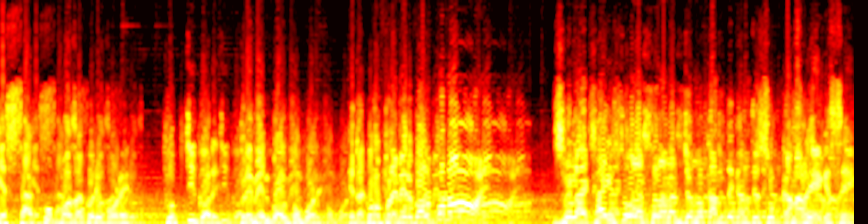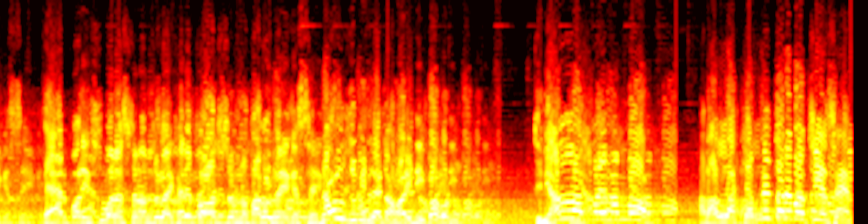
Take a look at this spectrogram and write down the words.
কেসা খুব মজা করে পড়ে ফুপচি করে? প্রেমের গল্প পড়ে। এটা কোনো প্রেমের গল্প নয়। জোলাইখা ইসু আলাহিসাল্লামের জন্য কানতে কানতে চোখ কানা হয়ে গেছে। এরপর ইসু আলাহিসাল্লাম জোলাইখারে পাওয়ার জন্য পাগল হয়ে গেছে। নাউজুবিল্লাহ, এটা হয়নি কখনো। তিনি আল্লাহ পয়গম্বর। আর আল্লাহ কেমনে তারে বাঁচিয়েছেন?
